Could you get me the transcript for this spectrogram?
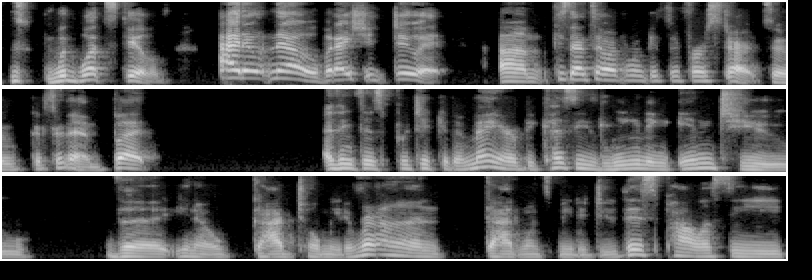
with what skills? I don't know but i should do it. Um because that's how everyone gets their first start so good for them. But i think this particular mayor because he's leaning into the you know god told me to run. God wants me to do this policy.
